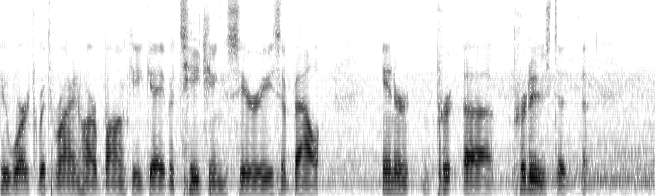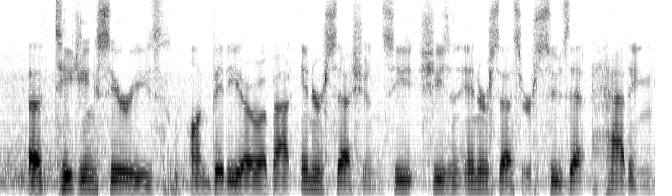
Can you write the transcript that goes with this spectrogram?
who worked with Reinhard Bonnke gave a teaching series about inter, uh, produced a, a, teaching series on video about intercession. She, she's an intercessor, Suzette Hattingh,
